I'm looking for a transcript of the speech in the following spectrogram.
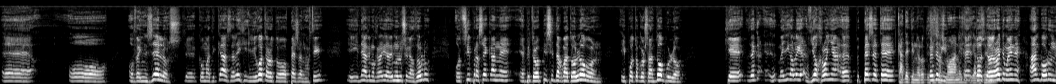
ε, ο, ο Βενιζέλος, ε, κομματικά στελέχη, λιγότερο το παίζανε αυτοί. Η Νέα Δημοκρατία δεν μιλούσε καθόλου. Ο Τσίπρας έκανε επιτροπή συνταγματολόγων υπό τον Κωνσταντόπουλο και με λίγα λόγια, δύο χρόνια ε, παίζεται... Κάντε την ερώτηση σας μόνο αν έχετε ε, το, το ερώτημα είναι αν μπορούν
